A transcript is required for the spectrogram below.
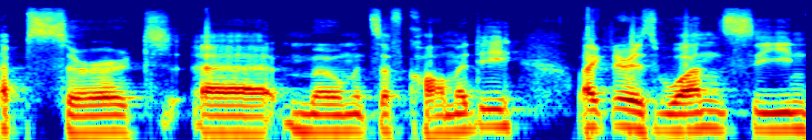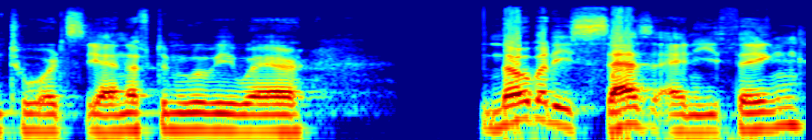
absurd uh, moments of comedy. Like there is one scene towards the end of the movie where nobody says anything,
